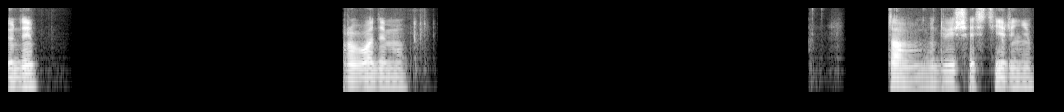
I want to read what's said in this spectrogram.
Сюди. Проводимо. Ставимо дві шестірні.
